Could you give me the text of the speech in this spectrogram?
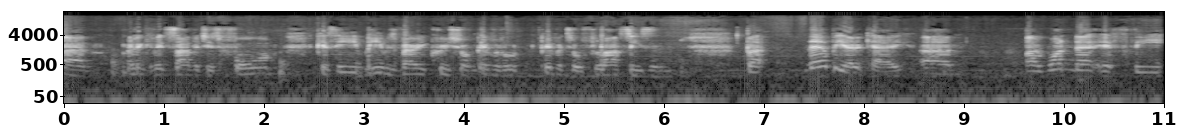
um, Milinkovic Savic's form because he he was very crucial and pivotal pivotal for last season. But they'll be okay. Um, I wonder if the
